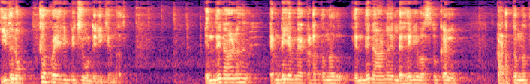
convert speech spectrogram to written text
ഇതിനൊക്കെ പ്രേരിപ്പിച്ചുകൊണ്ടിരിക്കുന്നത്. എന്തിനാണ് എം ഡി എം എ കടത്തുന്നത്? എന്തിനാണ് ലഹരി വസ്തുക്കൾ കടത്തുന്നത്?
